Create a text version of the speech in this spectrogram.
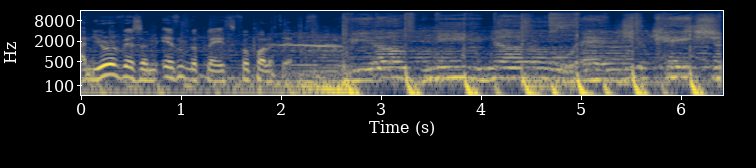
and Eurovision isn't the place for politics. We don't need no education.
